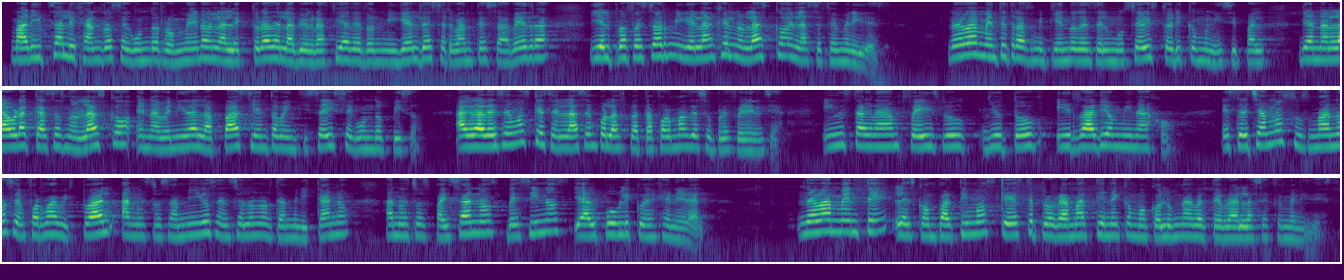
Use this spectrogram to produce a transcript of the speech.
Maritza Alejandro II Romero en la lectura de la biografía de Don Miguel de Cervantes Saavedra y el profesor Miguel Ángel Nolasco en las efemérides. Nuevamente transmitiendo desde el Museo Histórico Municipal de Ana Laura Casas Nolasco en Avenida La Paz 126, segundo piso. Agradecemos que se enlacen por las plataformas de su preferencia, Instagram, Facebook, YouTube y Radio Minajo. Estrechamos sus manos en forma virtual a nuestros amigos en suelo norteamericano, a nuestros paisanos, vecinos y al público en general. Nuevamente les compartimos que este programa tiene como columna vertebral las efemérides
